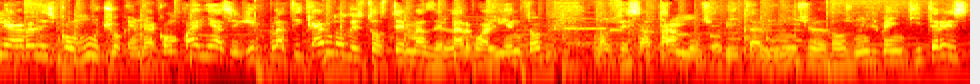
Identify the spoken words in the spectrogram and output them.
le agradezco mucho que me acompañe a seguir platicando de estos temas de largo aliento. Nos desatamos ahorita al inicio de 2023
